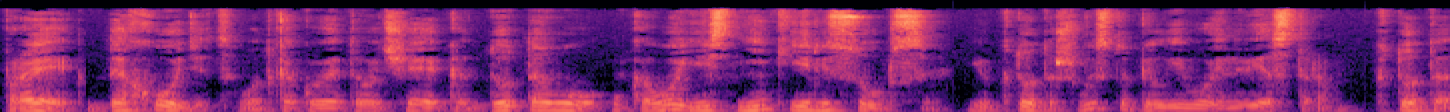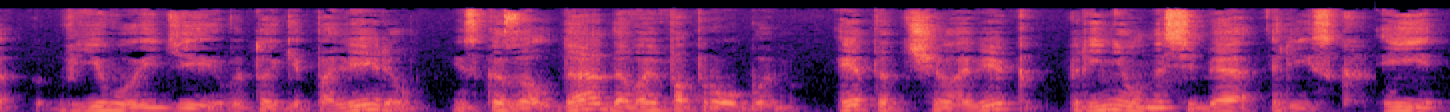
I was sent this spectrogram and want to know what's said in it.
проект доходит вот как у этого человека до того, у кого есть некие ресурсы, и кто-то ж выступил его инвестором, кто-то в его идею в итоге поверил и сказал, да, давай попробуем. Этот человек принял на себя риск. И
